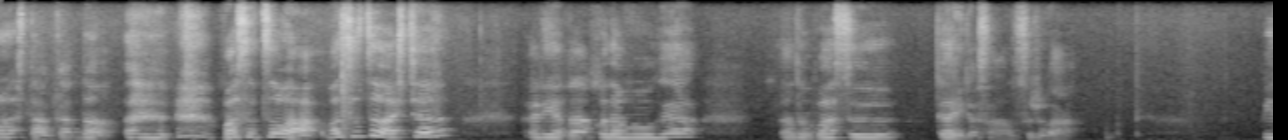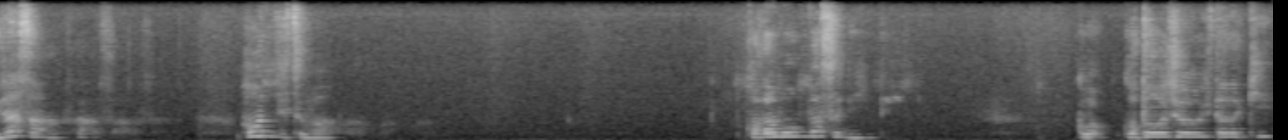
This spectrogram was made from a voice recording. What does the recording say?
わらせたらあかんな。バスツアー。バスツアーしちゃう？あれやな。子供があのバスガイドさんするわ。皆さんさ本日は子供バスにごご登場いただき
